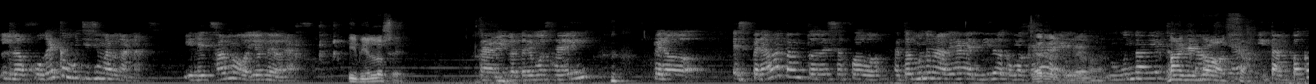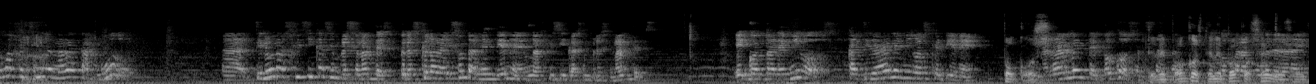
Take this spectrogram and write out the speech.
lo jugué con muchísimas ganas y le he echado un mogollón de horas. Y bien lo sé. O sea, y lo tenemos ahí. Pero esperaba tanto de ese juego. Sea, todo el mundo me lo había vendido como que era el el mundo abierto. Qué cosa. Y tampoco me ha ofrecido nada tan nuevo. Tiene unas físicas impresionantes, pero es que la Horizon también tiene unas físicas impresionantes. En cuanto a enemigos, cantidad de enemigos que tiene, Pocos. Realmente pocos. el Tiene pocos, tiene pocos, eh, el.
